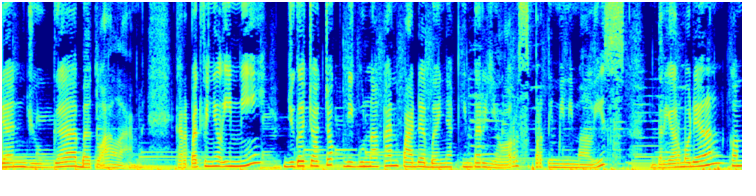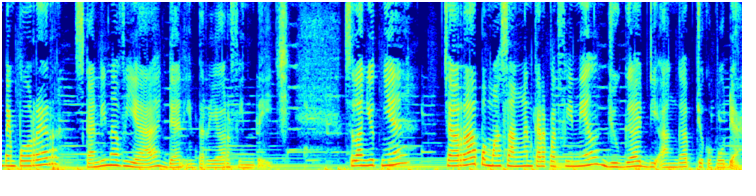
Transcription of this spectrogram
dan juga batu alam. Karpet vinil ini juga cocok digunakan pada banyak interior seperti minimalis, interior modern, kontemporer, Skandinavia, dan interior vintage. Selanjutnya, Cara pemasangan karpet vinil juga dianggap cukup mudah.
